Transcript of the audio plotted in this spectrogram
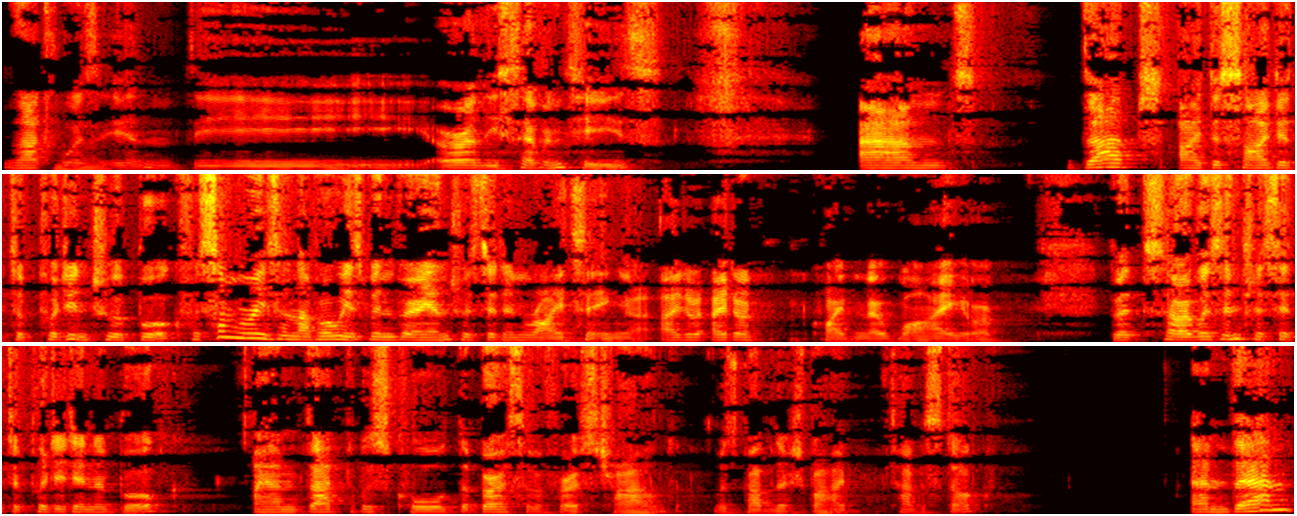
That was mm-hmm. in the early 70s. And that I decided to put into a book. For some reason, I've always been very interested in writing. I don't, I don't quite know why, or, but so I was interested to put it in a book. And that was called The Birth of a First Child. It was published by Tavistock. And then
